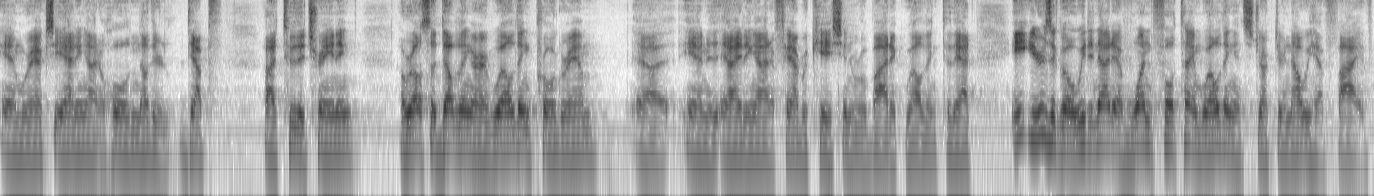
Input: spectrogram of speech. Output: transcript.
and we're actually adding on a whole nother depth uh, to the training. Uh, We're also doubling our welding program uh, and adding on a fabrication and robotic welding to that. Eight years ago, we did not have one full-time welding instructor, now we have five.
